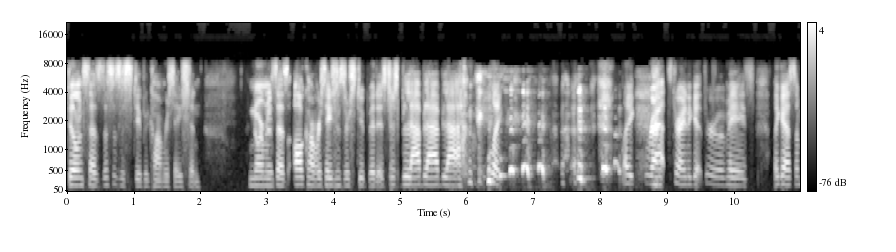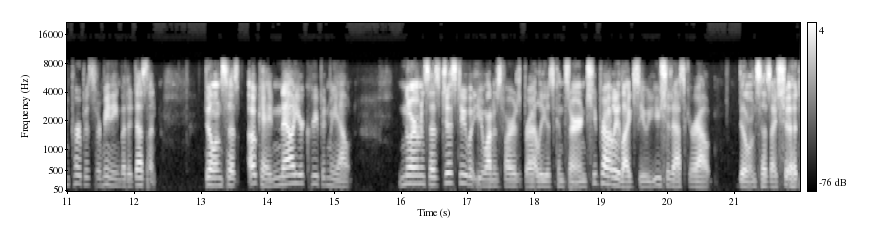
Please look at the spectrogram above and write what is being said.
Dylan says, This is a stupid conversation. Norman says, All conversations are stupid. It's just blah blah blah. like like rats trying to get through a maze. Like it has some purpose or meaning, but it doesn't. Dylan says, Okay, now you're creeping me out. Norman says, just do what you want as far as Bradley is concerned. She probably likes you. You should ask her out. Dylan says, I should.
